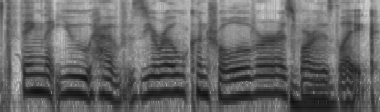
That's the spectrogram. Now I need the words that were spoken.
thing that you have zero control over as far mm-hmm. as like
